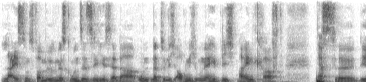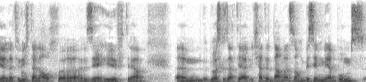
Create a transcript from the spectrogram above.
Leistungsvermögen, das grundsätzlich ist ja da und natürlich auch nicht unerheblich Beinkraft, was ja. äh, dir natürlich dann auch äh, sehr hilft, ja. Ähm, du hast gesagt, ja, ich hatte damals noch ein bisschen mehr Bums.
